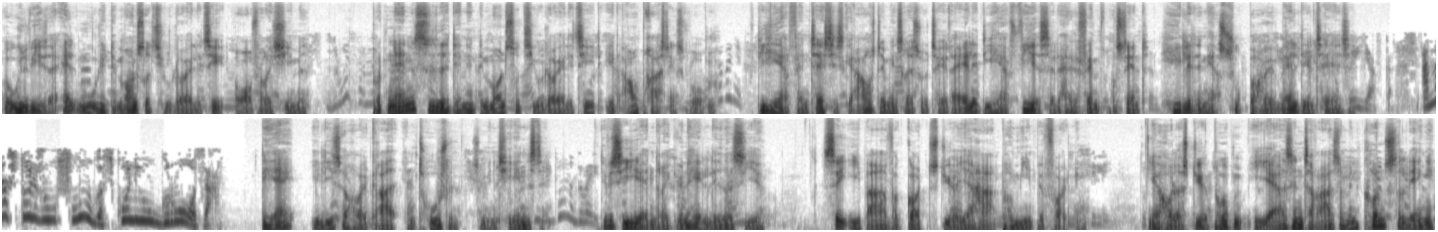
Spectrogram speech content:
og udviser alt mulig demonstrativ loyalitet over for regimet. På den anden side er denne demonstrative loyalitet et afpresningsvåben. De her fantastiske afstemningsresultater, alle de her 80 eller 90 procent, hele den her superhøje valgdeltagelse, det er i lige så høj grad en trussel som en tjeneste. Det vil sige, at en regional leder siger, se I bare, hvor godt styr jeg har på min befolkning. Jeg holder styr på dem i jeres interesser, men kun så længe,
